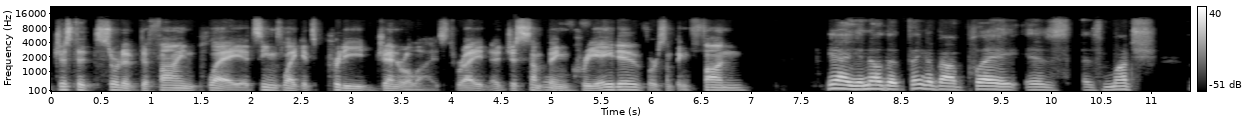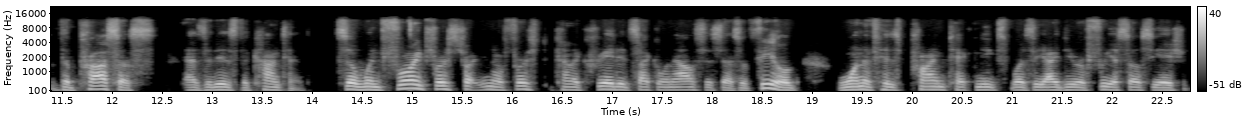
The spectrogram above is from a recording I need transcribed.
just to sort of define play, it seems like it's pretty generalized, right? Uh, just something mm. creative or something fun. Yeah, you know, the thing about play is as much the process as it is the content. So when Freud first tried, you know, first kind of created psychoanalysis as a field, one of his prime techniques was the idea of free association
